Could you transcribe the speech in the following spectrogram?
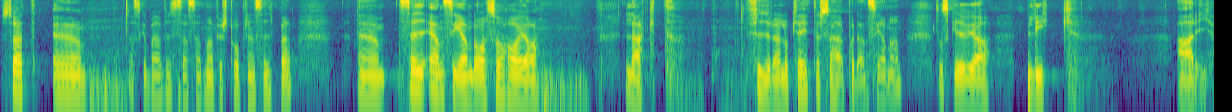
Så att Eh, jag ska bara visa så att man förstår principen. Eh, säg en scen då så har jag lagt fyra locators så här på den scenen. Så skriver jag blick, arg,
